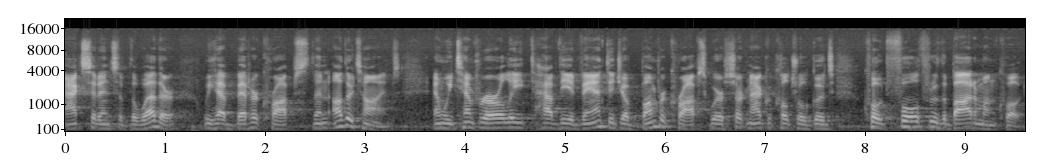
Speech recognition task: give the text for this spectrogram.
accidents of the weather, we have better crops than other times. And we temporarily have the advantage of bumper crops where certain agricultural goods, quote, fall through the bottom, unquote.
